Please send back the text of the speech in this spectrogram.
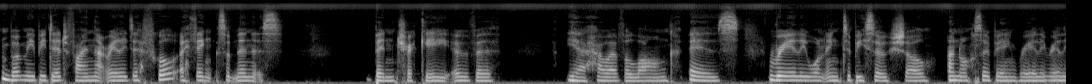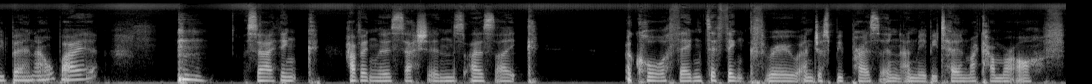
But maybe did find that really difficult. I think something that's been tricky over yeah, however long is really wanting to be social and also being really, really burnt out by it. so I think having those sessions as like a core thing to think through and just be present and maybe turn my camera off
